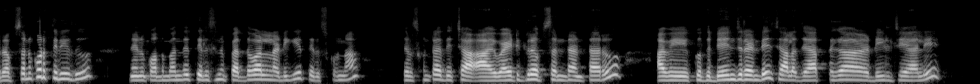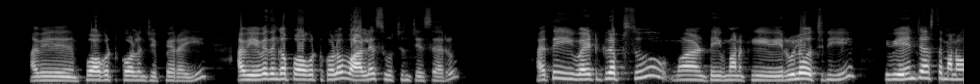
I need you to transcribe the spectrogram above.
గ్రబ్స్ అని కూడా తెలియదు. నేను కొంతమంది తెలిసిన పెద్దవాళ్ళని అడిగి తెలుసుకున్నా. తెలుసుకుంటే అది చా ఆ వైట్ గ్రబ్స్ అంటే అంటారు. అవి కొద్ది డేంజర్ అండి చాలా జాగ్రత్తగా డీల్ చేయాలి. అవి పోగొట్టుకోవాలని చెప్పారు అవి అవి ఏ విధంగా పోగొట్టుకోవాలో వాళ్ళే సూచన చేశారు. అయితే ఈ వైట్ గ్రబ్స్ అంటే మనకి ఎరువులో వచ్చినాయి. ఇవి ఏం చేస్తే మనం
